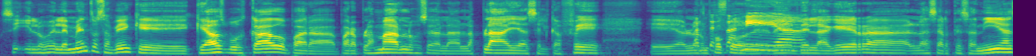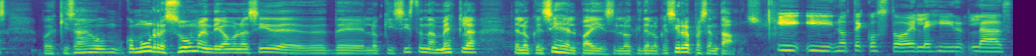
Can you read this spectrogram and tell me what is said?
Sí, y los elementos también que, has buscado para, plasmarlos, o sea, las playas, el café, eh, hablar un poco de, la guerra, las artesanías, pues quizás como un resumen, digámoslo así, de, lo que hiciste, una mezcla de lo que sí es el país, de lo que sí representamos. Y, y no te costó elegir las,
